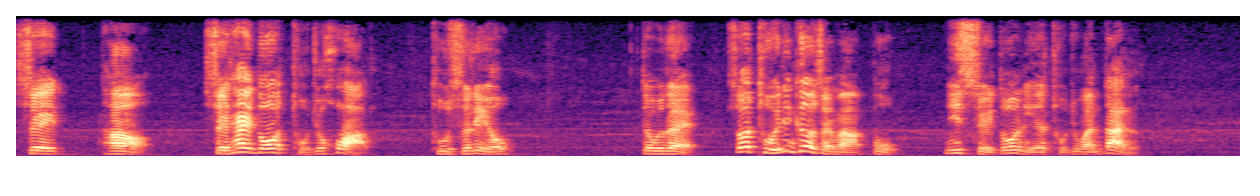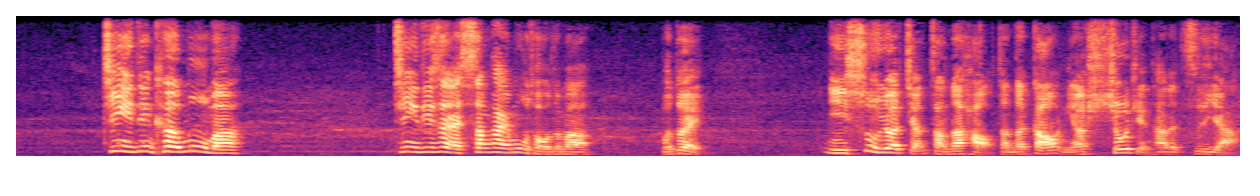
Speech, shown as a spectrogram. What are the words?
水好。水太多，土就化了，土石流，对不对？说土一定克水吗？不，你水多，你的土就完蛋了。金一定克木吗？金一定是来伤害木头的吗？不对，你树要长长得好，长得高，你要修剪它的枝芽，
